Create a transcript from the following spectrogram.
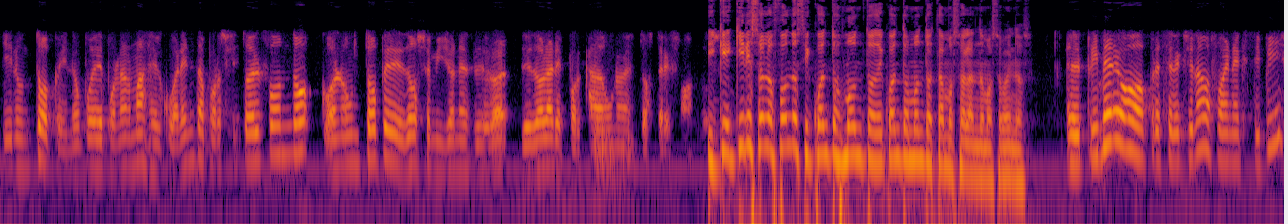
tiene un tope, no puede poner más del 40% del fondo con un tope de 12 millones de, dólares por cada uno de estos tres fondos. ¿Y qué, quiénes son los fondos y cuántos montos, de cuántos montos estamos hablando más o menos? El primero preseleccionado fue NXTP,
